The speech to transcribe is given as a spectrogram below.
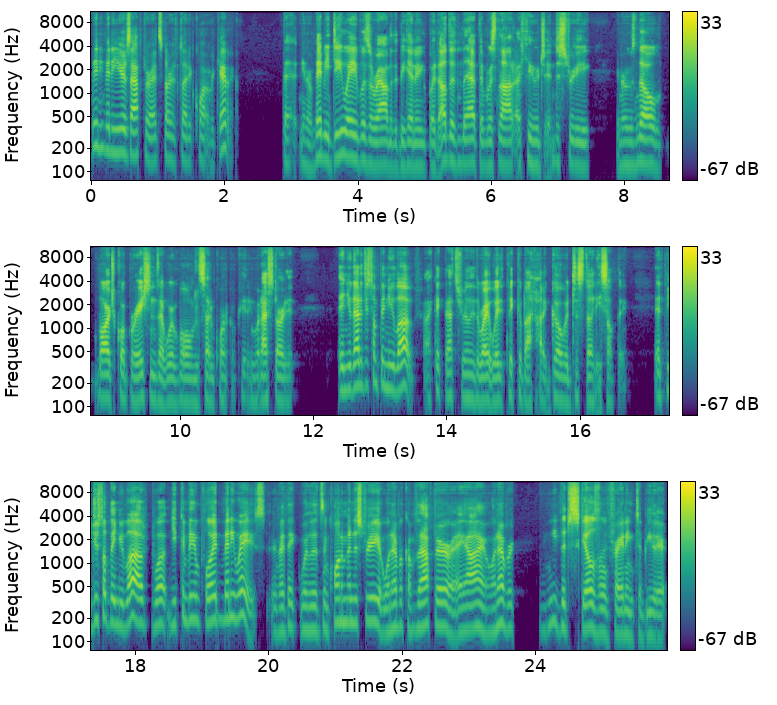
many, many years after I'd started studying quantum mechanics. That you know maybe D Wave was around at the beginning, but other than that, there was not a huge industry. You know, there was no large corporations that were involved in studying quantum computing when I started. And you got to do something you love. I think that's really the right way to think about how to go and to study something. And if you do something you love, well, you can be employed in many ways. And I think whether it's in quantum industry or whatever comes after, or AI or whatever, you need the skills and training to be there.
